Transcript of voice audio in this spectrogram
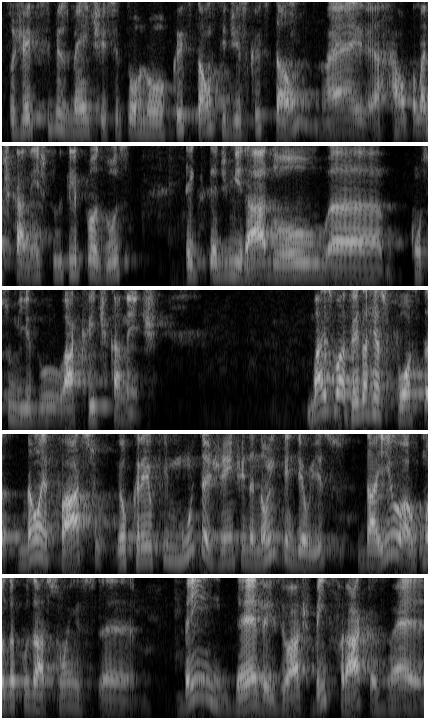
O sujeito simplesmente se tornou cristão, se diz cristão, né, automaticamente tudo que ele produz tem que ser admirado ou uh, consumido acriticamente. Mais uma vez, a resposta não é fácil. Eu creio que muita gente ainda não entendeu isso. Daí algumas acusações é, bem débeis, eu acho, bem fracas, né,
